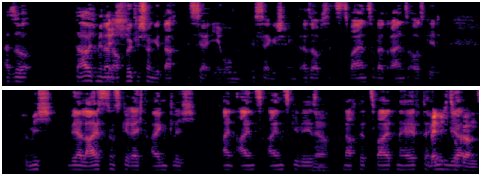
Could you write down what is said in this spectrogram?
Also, da habe ich mir dann Pech. auch wirklich schon gedacht, ist ja eh rum, ist ja geschenkt. Also, ob es jetzt 2-1 oder 3-1 ausgeht. Für mich wäre leistungsgerecht eigentlich ein 1-1 gewesen. Ja. Nach der zweiten Hälfte Wenn hätten wir,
